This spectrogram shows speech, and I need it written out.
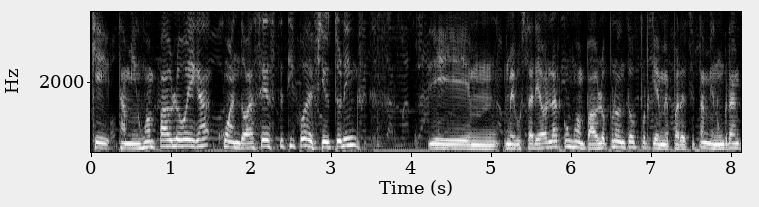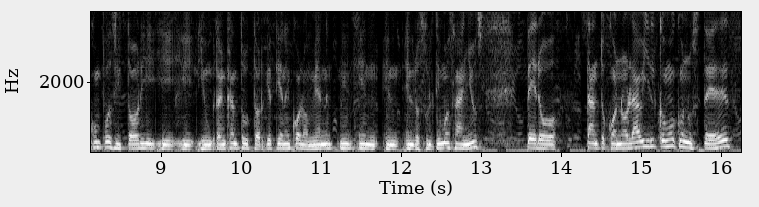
que también Juan Pablo Vega, cuando hace este tipo de featurings, y, mm, me gustaría hablar con Juan Pablo pronto porque me parece también un gran compositor y, un gran cantautor que tiene Colombia en los últimos años. Pero tanto con Hola Bill como con ustedes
